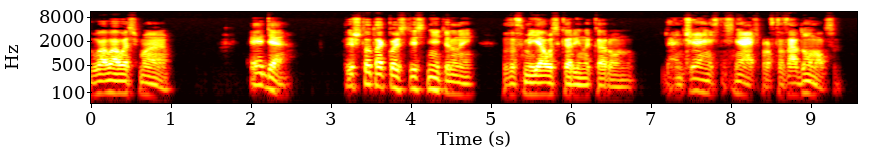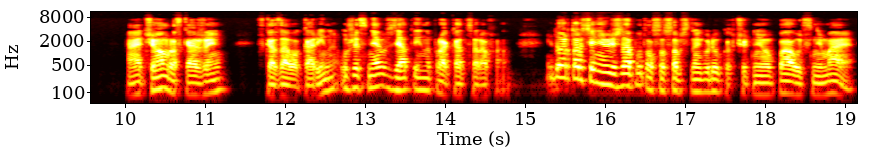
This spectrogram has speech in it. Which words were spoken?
Глава восьмая. «Эдя, ты что такой стеснительный?» — засмеялась Карина Корону. «Да ничего я не стесняюсь, просто задумался». «О чем, расскажи», — сказала Карина, уже сняв взятый на прокат сарафан. Эдуард Арсеньевич запутался в собственных брюках, чуть не упал, их снимая.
